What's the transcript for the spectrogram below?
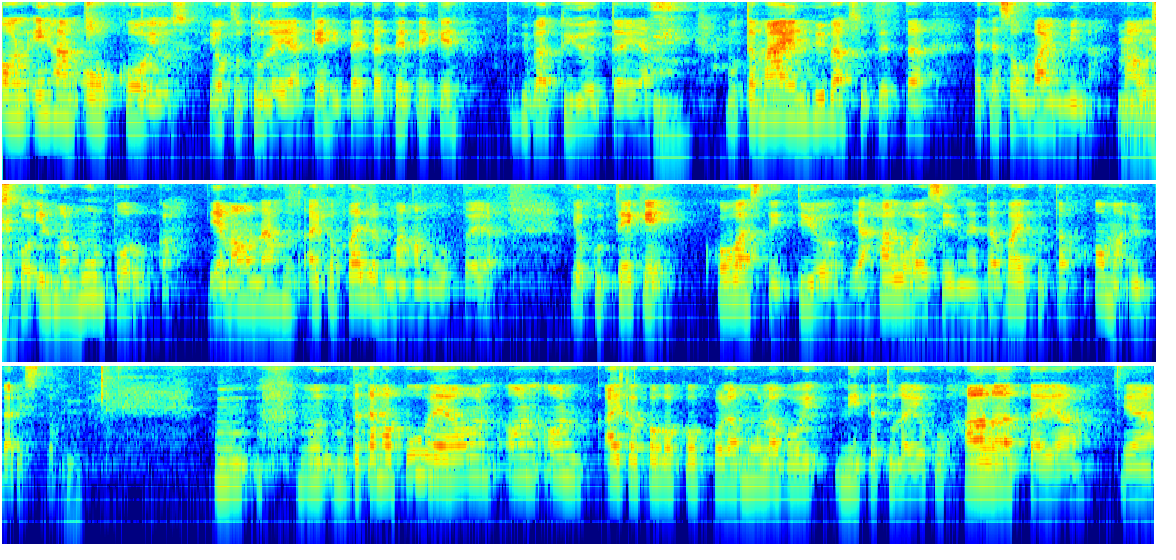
on ihan ok, jos joku tulee ja kehittää, että te tekee hyvää työtä. Ja, mm. Mutta mä en hyväksy, että, että se on vain minä. Mä mm. uskon ilman mun porukka. Ja mä oon nähnyt aika paljon maahanmuuttajia. Joku tekee kovasti työ ja haluaisin, että vaikuttaa oma ympäristö. Mm. Mutta tämä puhe on, on, on aika kova kokolla. Mulla voi niitä tulla joku halata ja ja,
